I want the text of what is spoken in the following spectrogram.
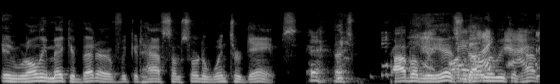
It would only make it better if we could have some sort of winter games. That's probably it. So that like way we that. could have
